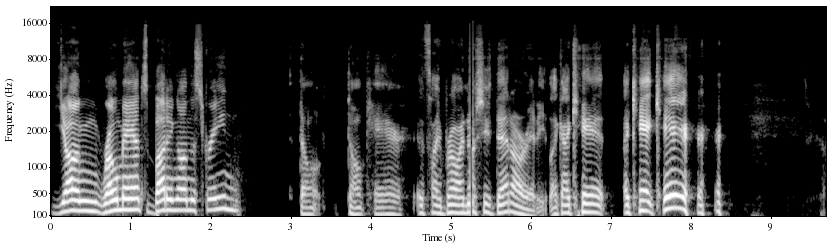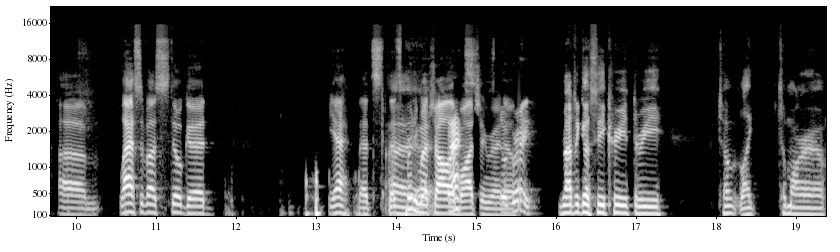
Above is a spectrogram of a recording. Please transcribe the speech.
young romance budding on the screen. Don't don't care. It's like, bro, I know she's dead already. Like I can't I can't care. Um Last of Us still good. Yeah, that's that's pretty Uh, much all I'm watching right still now. Great. About to go see Creed three, to, like tomorrow.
